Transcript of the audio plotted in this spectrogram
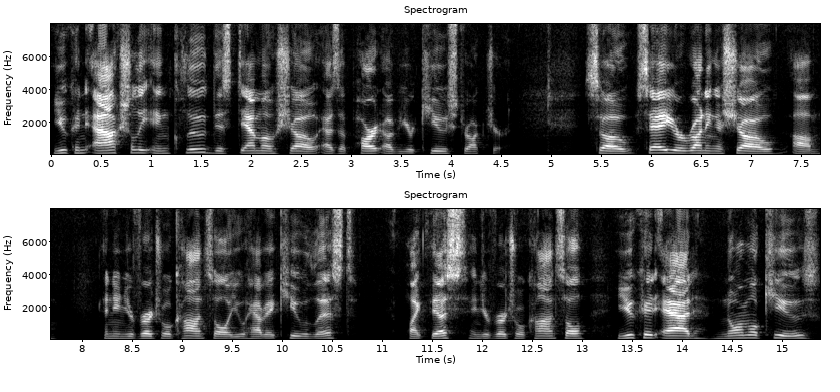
You can actually include this demo show as a part of your cue structure. So, say you're running a show, um, and in your virtual console you have a cue list like this in your virtual console. You could add normal cues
